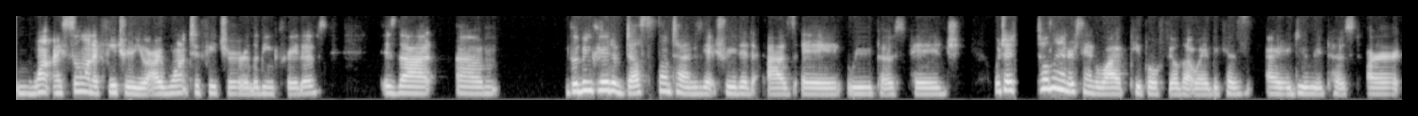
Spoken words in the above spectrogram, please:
want I still want to feature you. I want to feature Libyan creatives. Is that um, Libyan Creative does sometimes get treated as a repost page, which I totally understand why people feel that way because I do repost art.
